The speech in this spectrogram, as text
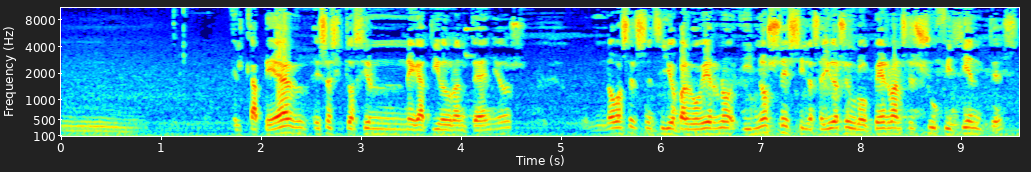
mm, el capear esa situación negativa durante años no va a ser sencillo para el gobierno y no sé si las ayudas europeas van a ser suficientes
